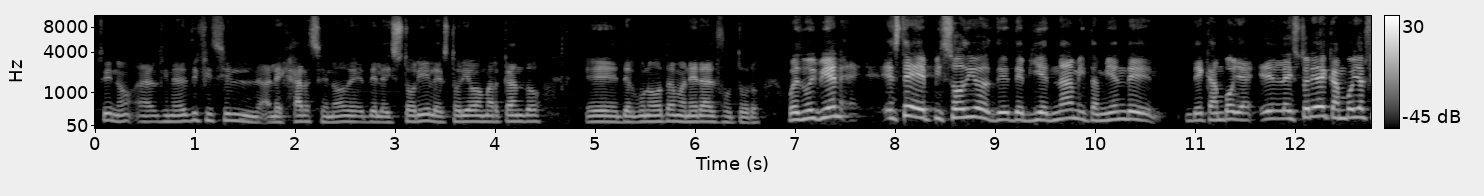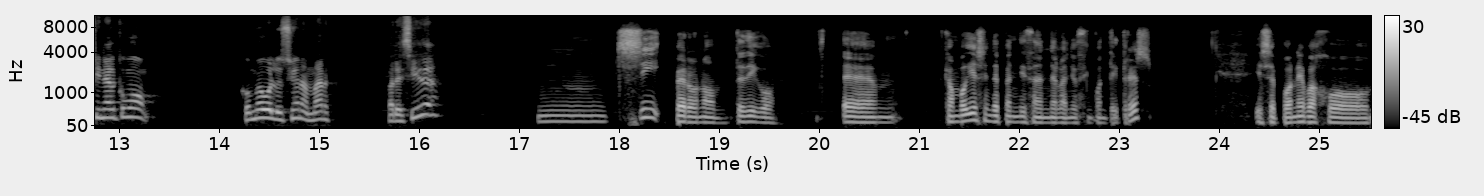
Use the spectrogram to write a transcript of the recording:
Sí, ¿no? Al final es difícil alejarse, ¿no? De, la historia y la historia va marcando eh, de alguna u otra manera el futuro. Pues muy bien, este episodio de, Vietnam y también de, Camboya, en la historia de Camboya al final, ¿cómo, cómo evoluciona, Mark? ¿Parecida? Mm, sí, pero no, te digo. Em, Camboya se independiza en el año 53 y se pone bajo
